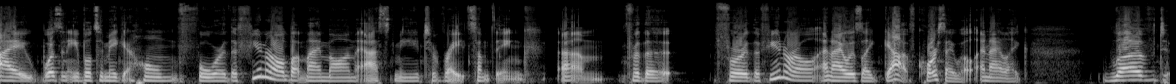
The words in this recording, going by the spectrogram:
I wasn't able to make it home for the funeral, but my mom asked me to write something um, for the for the funeral, and I was like, "Yeah, of course I will." And I like loved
